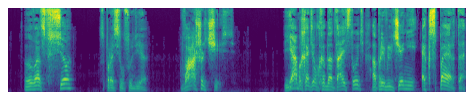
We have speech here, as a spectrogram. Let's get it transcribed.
— У вас все? — спросил судья. — Ваша честь. Я бы хотел ходатайствовать о привлечении эксперта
